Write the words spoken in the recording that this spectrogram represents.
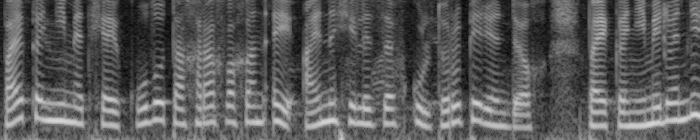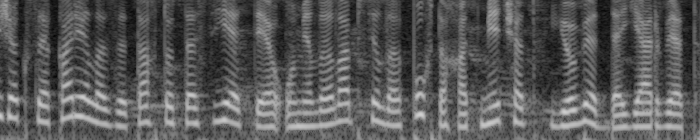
Пайка нимет хайкулу тахрах вахан эй айны культуру перендех. Пайка нимелен лижексе карелазы тахто тасьете, умелы лапсилы пухтах отмечат, ювет да ярвет.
